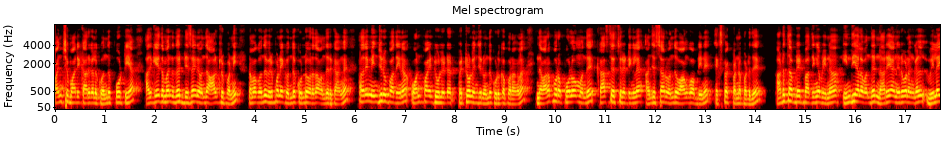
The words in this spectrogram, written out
பஞ்ச் மாதிரி கார்களுக்கு வந்து போட்டியாக அதுக்கேற்ற மாதிரி வந்து டிசைனை வந்து ஆல்ட்ரு பண்ணி நமக்கு வந்து விற்பனைக்கு வந்து கொண்டு வரதா வந்திருக்காங்க. அதுலேயும் இன்ஜினும் பார்த்தீங்கன்னா one point two litre petrol engine வந்து கொடுக்க போகிறாங்களா இந்த வரப்போகிற போலவும் வந்து கிராஸ் டெஸ்ட் ரேட்டிங்கில் அஞ்சு ஸ்டார் வந்து வாங்கும் அப்படின்னு எக்ஸ்பெக்ட் பண்ணப்படுது. அடுத்த அப்டேட் பார்த்தீங்க அப்படின்னா இந்தியாவில் வந்து நிறையா நிறுவனங்கள் விலை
